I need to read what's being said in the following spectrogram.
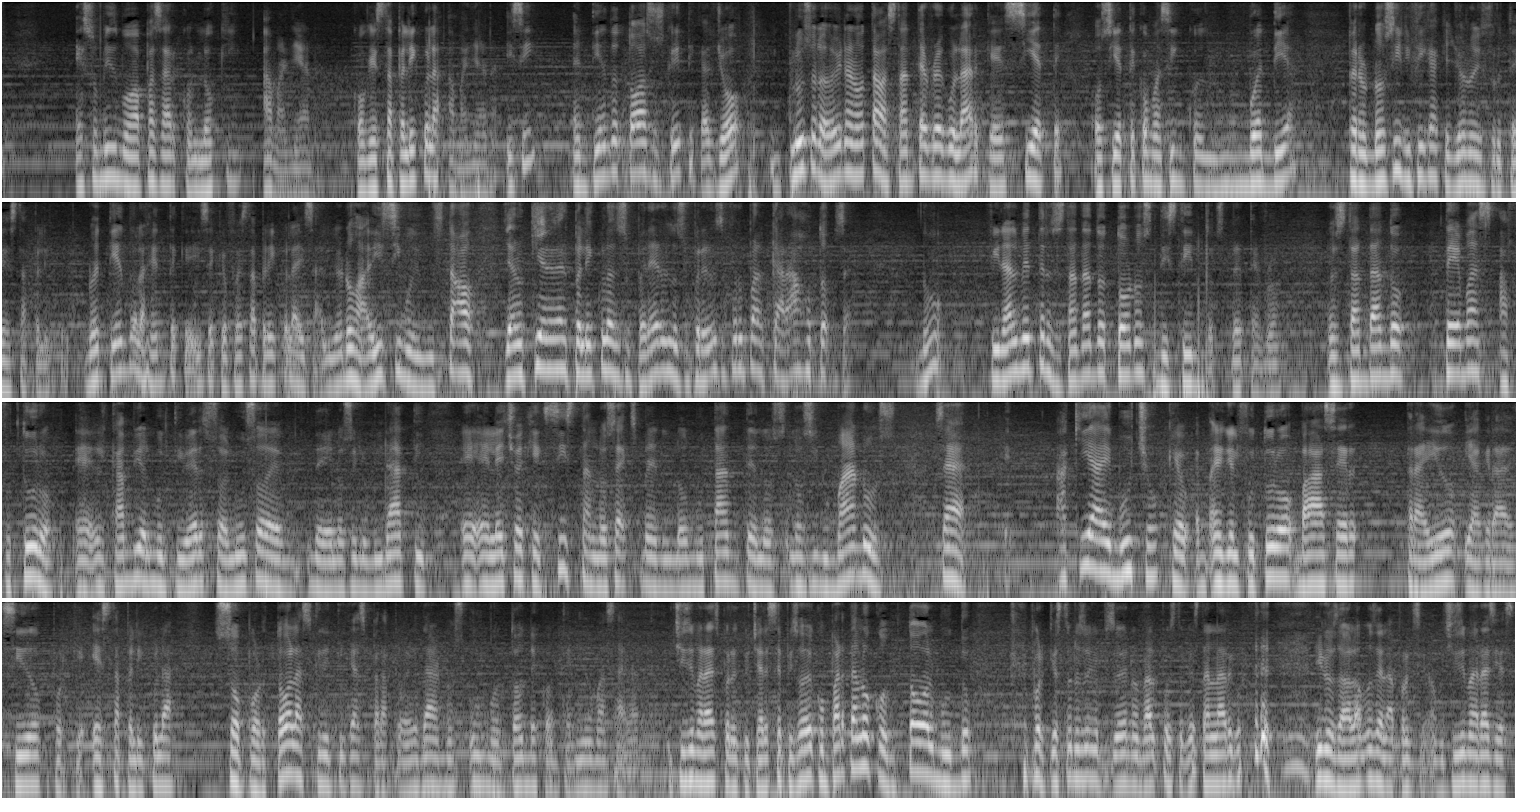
eso mismo va a pasar con Loki a mañana, con esta película a mañana. Y sí, entiendo todas sus críticas. Yo incluso le doy una nota bastante regular que es 7 o 7,5 en un buen día. Pero no significa que yo no disfruté de esta película. No entiendo la gente que dice que fue esta película y salió enojadísimo, disgustado. Ya no quiere ver películas de superhéroes. Los superhéroes se fueron para el carajo. Todo. No. Finalmente nos están dando tonos distintos de terror. Nos están dando temas a futuro, el cambio del multiverso, el uso de, los Illuminati, eh, el hecho de que existan los X-Men, los mutantes, los, los inhumanos. O sea, eh, aquí hay mucho que en el futuro va a ser traído y agradecido porque esta película soportó las críticas para poder darnos un montón de contenido más adelante. Muchísimas gracias por escuchar este episodio, compártanlo con todo el mundo porque esto no es un episodio normal puesto que es tan largo y nos hablamos en la próxima. Muchísimas gracias.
